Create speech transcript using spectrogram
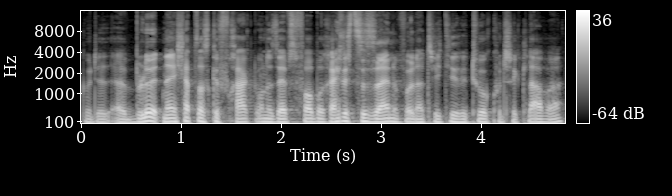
Gut, äh, blöd, ne? Ich habe das gefragt, ohne selbst vorbereitet zu sein, obwohl natürlich die Retourkutsche klar war.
